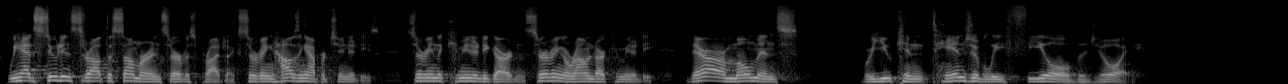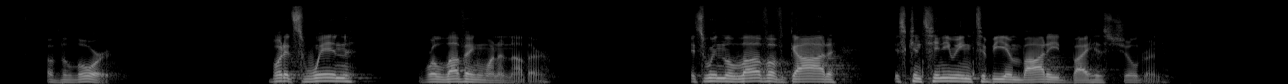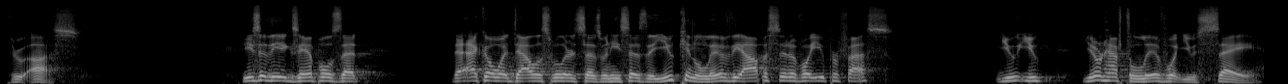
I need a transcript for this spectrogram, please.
We had students throughout the summer in service projects, serving housing opportunities, serving the community garden, serving around our community. There are moments where you can tangibly feel the joy of the Lord. But it's when we're loving one another. It's when the love of God is continuing to be embodied by his children through us. These are the examples that, that echo what Dallas Willard says when he says that you can live the opposite of what you profess. You, you, you don't have to live what you say,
